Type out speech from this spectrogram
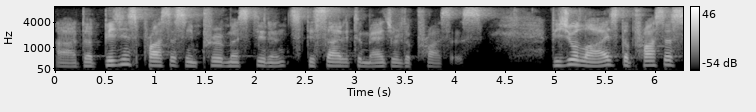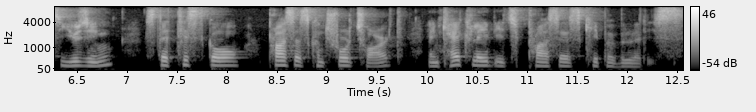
uh, the business process improvement students decided to measure the process. Visualize the process using statistical process control chart and calculate its process capabilities.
